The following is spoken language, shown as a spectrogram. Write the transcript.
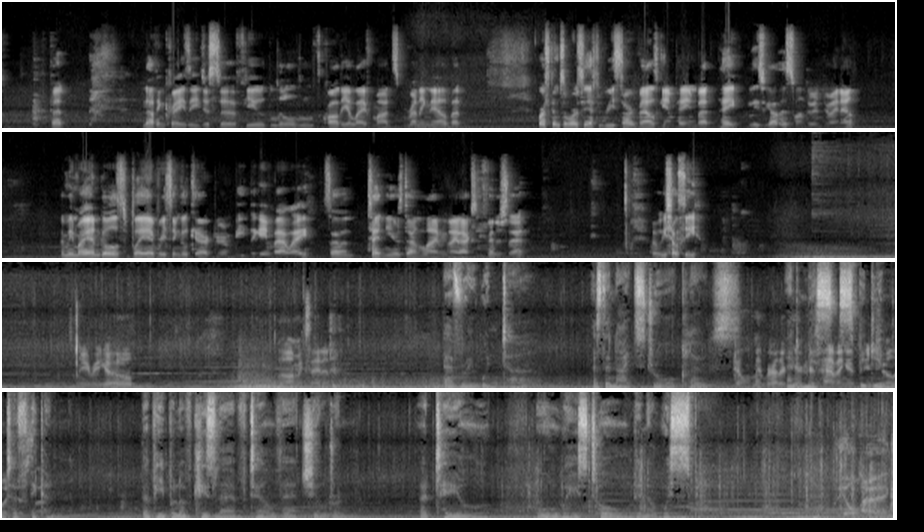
But nothing crazy, just a few little quality of life mods running now. But worst comes to worst, we have to restart Val's campaign. But hey, at least we got this one to enjoy now. I mean, my end goal is to play every single character and beat the game that way. So in 10 years down the line, we might actually finish that. But we shall see. Here we go. Oh, I'm excited. Every winter, as the nights draw close Don't remember other and characters having mists begin like to this. though. thicken, the people of Kislev tell their children a tale always told in a whisper. The old hag.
